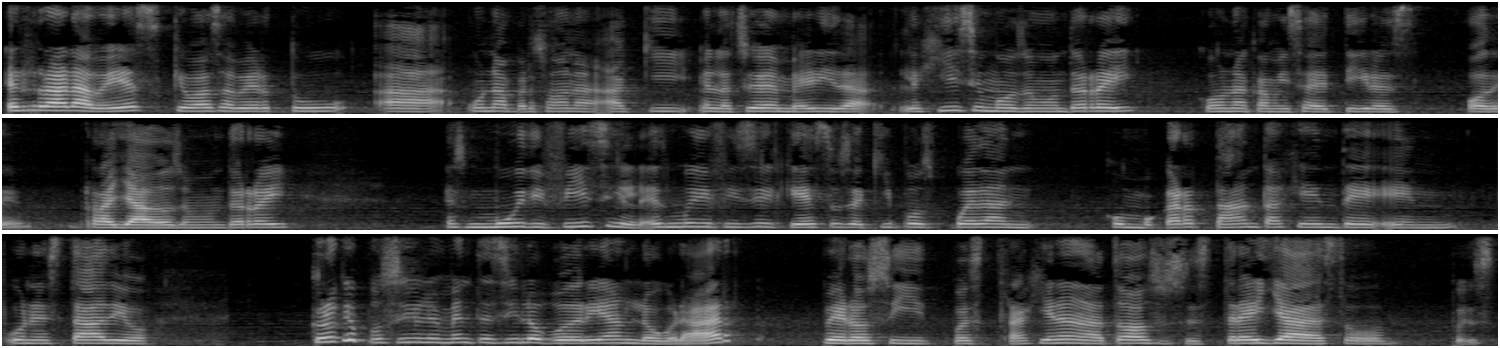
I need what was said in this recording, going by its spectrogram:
Es rara vez que vas a ver tú a una persona aquí en la ciudad de Mérida, lejísimos de Monterrey, con una camisa de Tigres o de Rayados de Monterrey. Es muy difícil, es muy difícil que estos equipos puedan convocar tanta gente en un estadio. Creo que posiblemente sí lo podrían lograr, pero si pues trajeran a todas sus estrellas o pues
